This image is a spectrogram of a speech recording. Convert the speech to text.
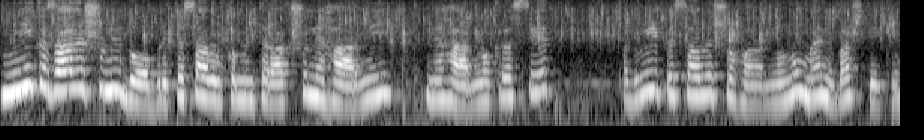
мені казали, що не добре. Писали в коментарях, що не гарний, не гарно красить. А другі писали, що гарно. Ну, в мене, бачите, яке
